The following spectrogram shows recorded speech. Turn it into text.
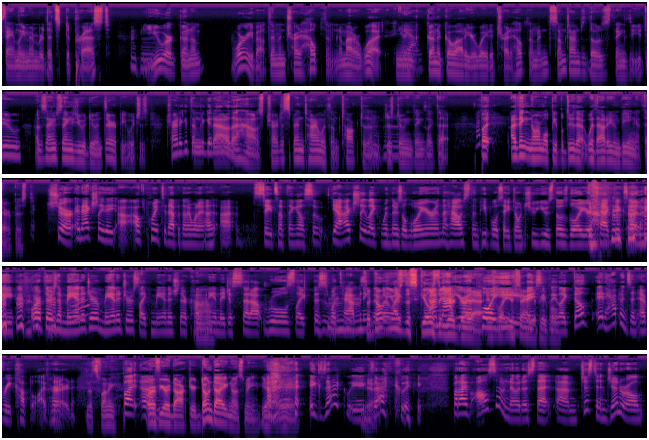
family member that's depressed, Mhm. you are gonna worry about them and try to help them no matter what. And you're Yeah. gonna go out of your way to try to help them. And sometimes those things that you do are the same things you would do in therapy, which is try to get them to get out of the house, try to spend time with them, talk to them, just Mhm. doing things like that. I But I think normal people do that without even being a therapist. Sure, and actually, they I- I'll point to that, but then I want to uh, uh, state something else. So, yeah, actually, like when there's a lawyer in the house, then people will say, "Don't you use those lawyer tactics on me?" Or if there's a manager, managers like manage their company Uh-huh. and they just set out rules, like this is what's Mhm. happening. So don't use like, the skills I'm that not you're your good at, is employee. what you're saying to basically, people. like they'll. It happens in every couple I've Yeah. heard, That's funny. but or if um, you're a doctor, don't diagnose me. Yeah, yeah, yeah. exactly, Yeah. exactly. But I've also noticed that um, just in general,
